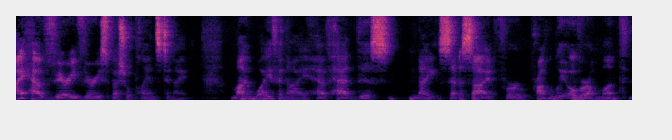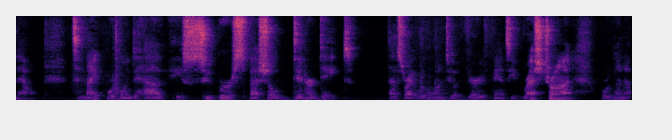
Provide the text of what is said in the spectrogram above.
I have very, very special plans tonight. My wife and I have had this night set aside for probably over a month now. Tonight we're going to have a super special dinner date. That's right, we're going to a very fancy restaurant. We're going to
